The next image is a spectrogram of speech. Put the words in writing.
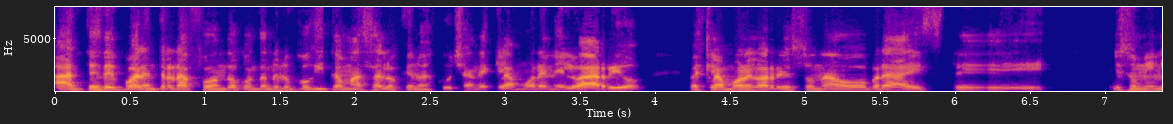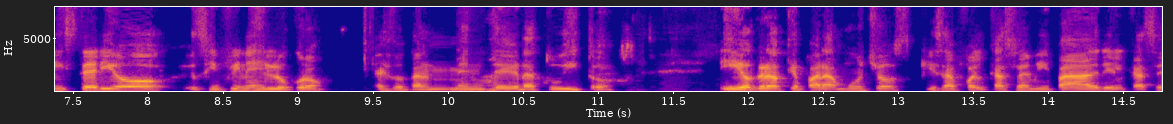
antes de poder entrar a fondo, contándole un poquito más a los que nos escuchan de Clamor en el Barrio, pues Clamor en el Barrio es una obra, este, es un ministerio sin fines de lucro, es totalmente gratuito. Y yo creo que para muchos, quizás fue el caso de mi padre, el caso,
